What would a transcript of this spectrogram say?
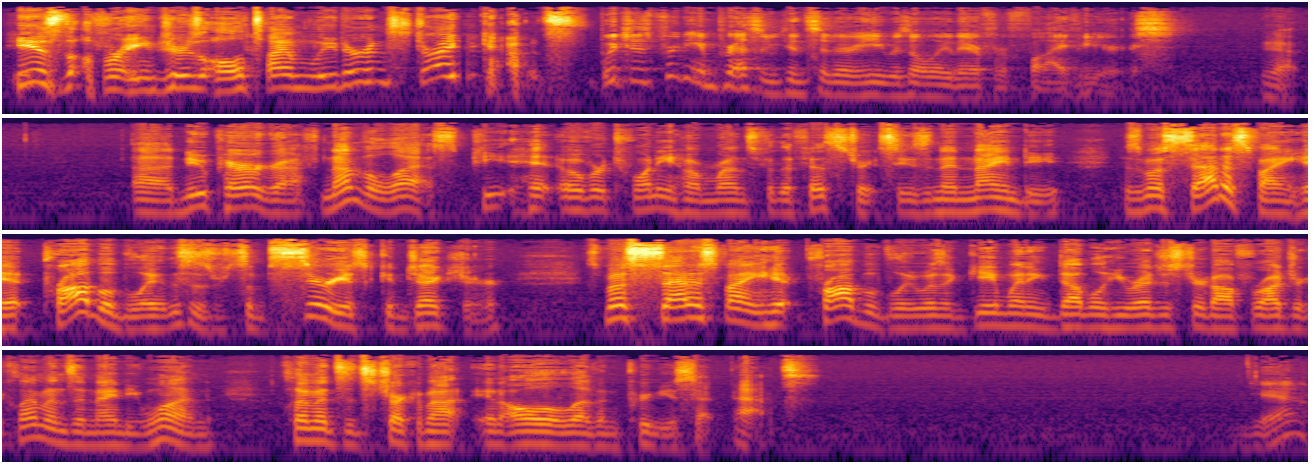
He is the Rangers' all-time leader in strikeouts. Which is pretty impressive considering he was only there for five years. Yeah. Uh, new paragraph. Nonetheless, Pete hit over 20 home runs for the fifth straight season in 90. His most satisfying hit, probably, this is some serious conjecture, his most satisfying hit probably was a game-winning double he registered off Roger Clemens in 91. Clemens had struck him out in all 11 previous at-bats. Yeah.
